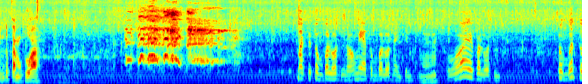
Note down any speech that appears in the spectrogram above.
ินกับตำบักทั่วมักจะต้มปลารสน้องแม่ต้มปลารสให้กิน อืมโอ้ยปลารสนี่ต้มเบิดโต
